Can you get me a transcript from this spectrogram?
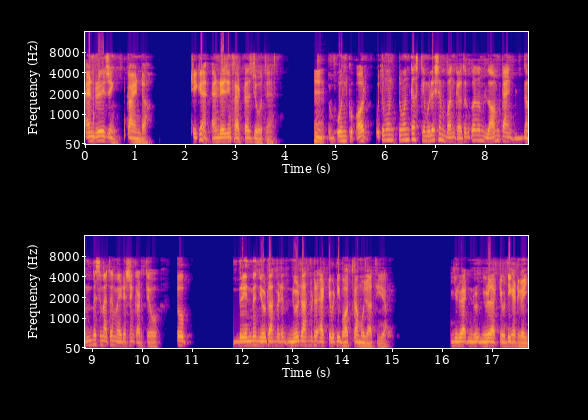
एनरेजिंग काइंडा ठीक है? एनरेजिंग फैक्टर्स जो होते हैं। Hmm, उनको और तुम उन तुम उनका स्टिमुलेशन बंद कर। दो बिकॉज़ तुम लॉन्ग टाइम लंबे समय तक मेडिटेशन करते हो तो ब्रेन में न्यूरो ट्रांसमीटर न्यूरो ट्रांसमीटर एक्टिविटी बहुत कम हो जाती है। न्यूरो न्यूरो एक्टिविटी घट गई।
